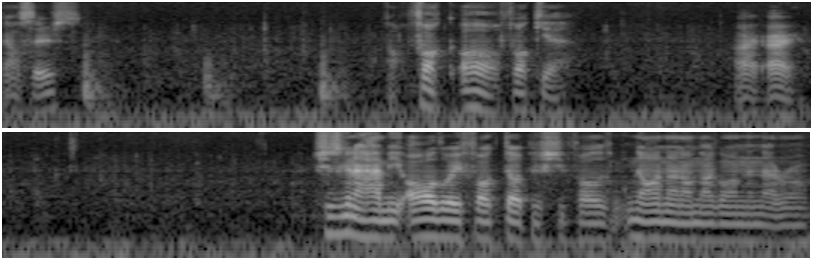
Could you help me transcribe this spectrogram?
Downstairs? Oh, fuck. Oh, fuck yeah. Alright, alright. She's gonna have me all the way fucked up if she follows me. No, no, no, I'm not going in that room.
